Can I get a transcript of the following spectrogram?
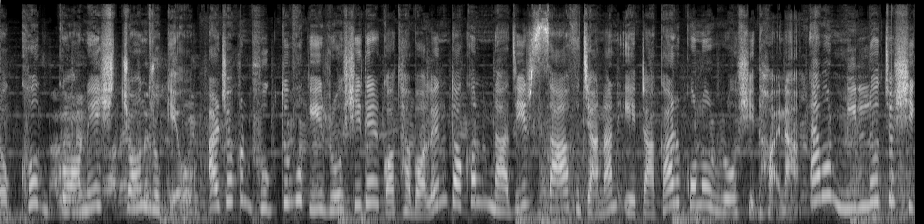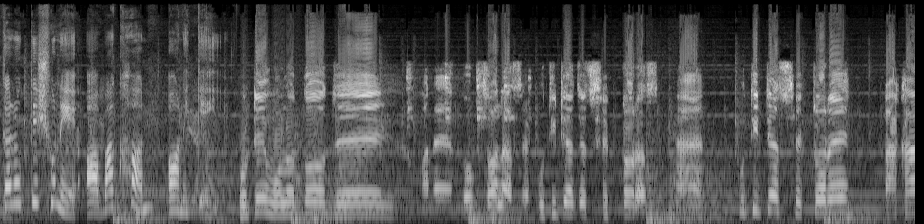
রক্ষক গণেশ চন্দ্রকেও। আর যখন ভুক্তভোগী রশিদের কথা বলেন তখন নাজির সাফ জানান এ টাকার কোনো রসিদ হয় না। এমন নির্লজ্জ স্বীকারোক্তি শুনে অবাক হন অনেকেই। কোর্টে মূলত যে মানে লোকজন আছে প্রতিটা যে সেক্টর আছে হ্যাঁ প্রতিটা সেক্টরে টাকা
